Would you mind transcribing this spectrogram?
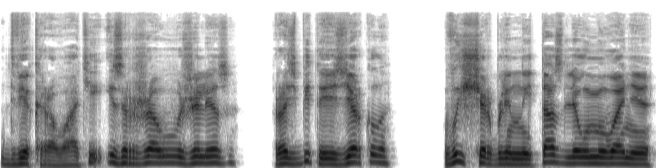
две кровати из ржавого железа, разбитое зеркало, выщербленный таз для умывания,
